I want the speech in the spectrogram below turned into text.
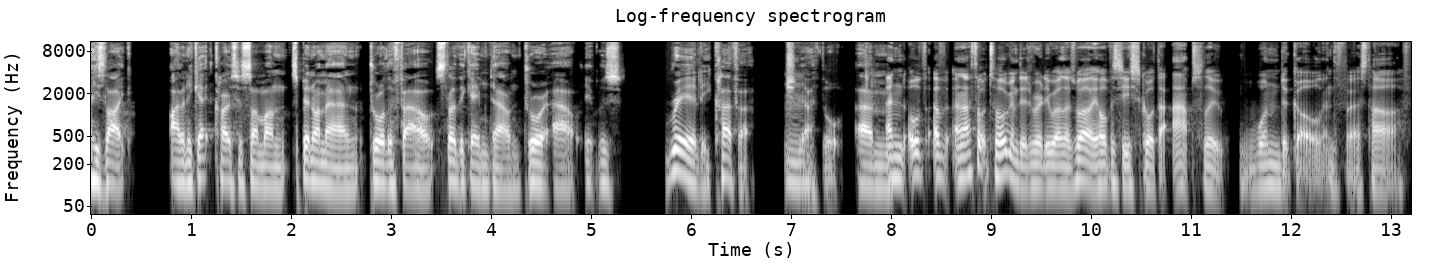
he's like, I'm going to get close to someone, spin my man, draw the foul, slow the game down, draw it out. It was really clever. Actually, Mm. I thought. Um, And and I thought Thorgan did really well as well. He obviously scored that absolute wonder goal in the first half,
